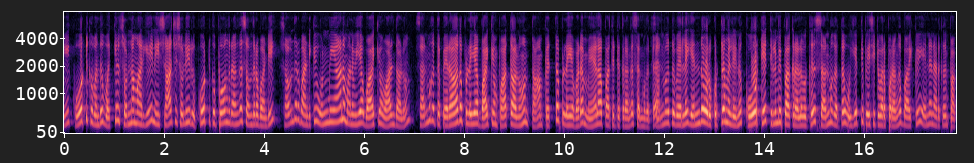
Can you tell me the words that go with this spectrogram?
நீ கோர்ட்டுக்கு வந்து வக்கீல் சொன்ன மாதிரியே நீ சாட்சி சொல்லிடு கோர்ட்டுக்கு போங்கிறாங்க சவுந்தரபாண்டி. சவுந்தரபாண்டிக்கு உண்மையான மனைவியா பாக்கியம் வாழ்ந்தாலும் சண்முகத்தை பெறாத பிள்ளையா பாக்கியம் பார்த்தாலும் தான் பெத்த பிள்ளைய விட மேலா பார்த்துட்டு இருக்கிறாங்க சண்முகத்தை. சண்முகத்து பேர்ல எந்த ஒரு குற்றம் இல்லைன்னு கோர்ட்டே திரும்பி பார்க்குற அளவுக்கு சண்முகத்தை உயர்த்தி பேசிட்டு வர போறாங்க பாக்கியம். என்ன நடக்குதுன்னு பார்க்க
